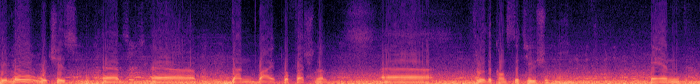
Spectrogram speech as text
the law which is uh, uh, done by professional uh, through the constitution. And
